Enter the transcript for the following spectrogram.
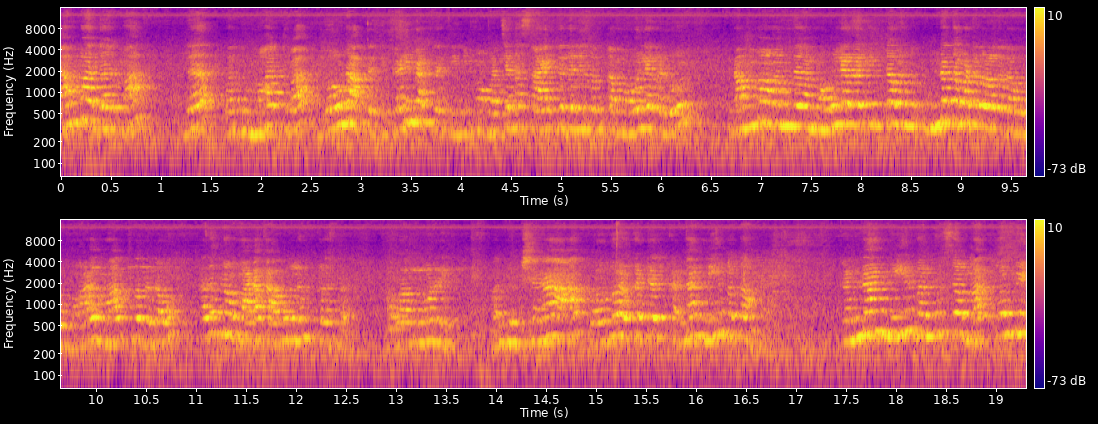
ನಮ್ಮ ಧರ್ಮದ ಒಂದು ಮಹತ್ವ ಗೌಣ ಆಗ್ತೈತಿ, ಕಡಿಮೆ ಆಗ್ತೈತಿ. ನಿಮ್ಮ ವಚನ ಸಾಹಿತ್ಯದಲ್ಲಿರುವಂಥ ಮೌಲ್ಯಗಳು ನಮ್ಮ ಒಂದು ಮೌಲ್ಯಗಳಿಗಿಂತ ಒಂದು ಉನ್ನತ ಮಟ್ಟದೊಳಗದಾವು, ಬಹಳ ಮಹತ್ವದವು ಅದನ್ನ ನಾವು ಮಾಡಕ್ ಆಗೋಲ್ಲ ಅಂತ ಕಳಿಸ್ತಾರೆ. ಅವಾಗ ನೋಡ್ರಿ, ಒಂದು ಕ್ಷಣ ಪ್ರಭು ಕಟ್ಟದ ಕಣ್ಣಾಗ ನೀರು ಬರ್ತಾವ. ಕಣ್ಣಾಗ ನೀರು ಬಂದ್ರು ಸಹ ಮತ್ತೊಮ್ಮೆ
